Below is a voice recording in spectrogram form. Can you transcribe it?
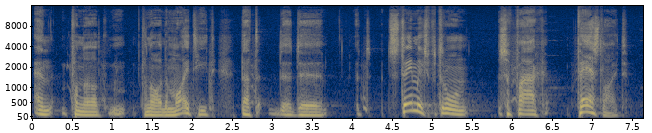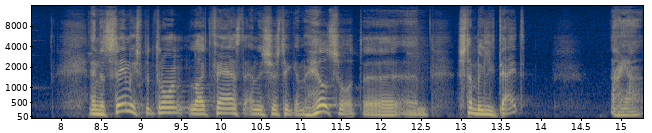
En van de, van de. Dat de, de, het, stremingspatroon zo vaak vastluidt. En dat stremingspatroon luidt vast. En is juist een heel soort eh, eh, stabiliteit. Nou ja.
